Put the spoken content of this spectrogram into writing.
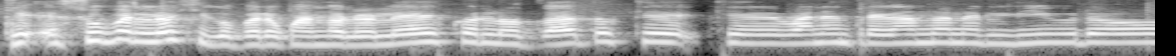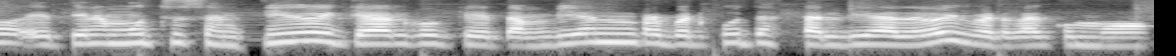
que es súper lógico, pero cuando lo lees con los datos que, van entregando en el libro, eh, tiene mucho sentido y que es algo que también repercute hasta el día de hoy, ¿verdad? Como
